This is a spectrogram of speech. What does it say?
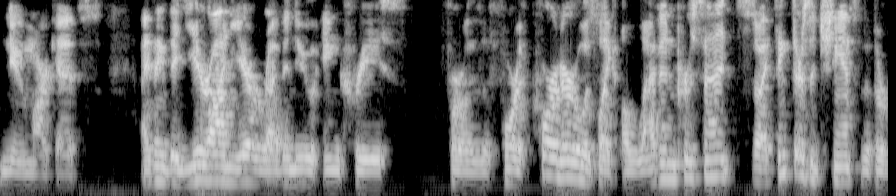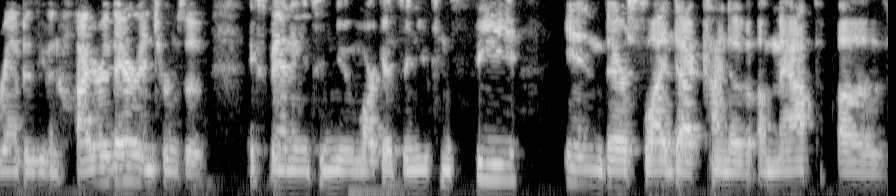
new markets. I think the year on year revenue increase for the fourth quarter was like 11%. So I think there's a chance that the ramp is even higher there in terms of expanding into new markets. And you can see in their slide deck kind of a map of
